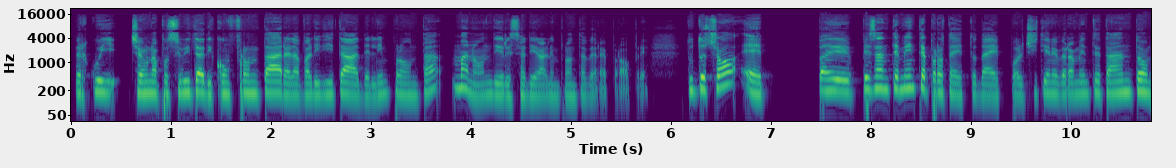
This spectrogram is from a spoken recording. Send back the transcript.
Per cui c'è una possibilità di confrontare la validità dell'impronta, ma non di risalire all'impronta vera e propria. Tutto ciò è pe- pesantemente protetto da Apple, ci tiene veramente tanto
